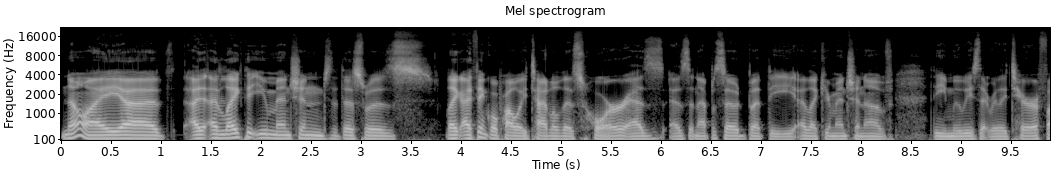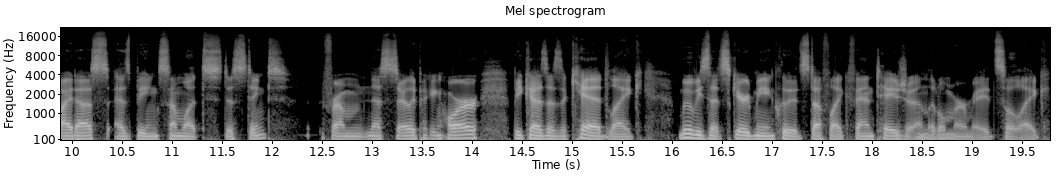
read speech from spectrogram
no, I, uh, I I like that you mentioned that this was like I think we'll probably title this horror as as an episode, but the I like your mention of the movies that really terrified us as being somewhat distinct from necessarily picking horror because as a kid like movies that scared me included stuff like Fantasia and Little Mermaid. So like,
